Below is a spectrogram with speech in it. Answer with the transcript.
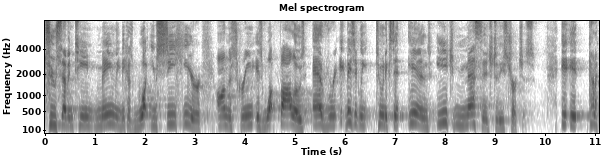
2.17, mainly because what you see here on the screen is what follows every, basically, to an extent, ends each message to these churches. It, it kind of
